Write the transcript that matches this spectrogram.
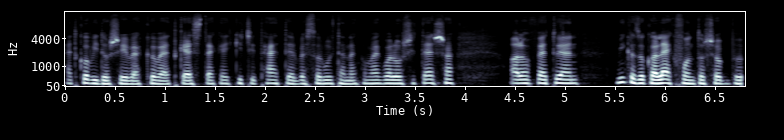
hát covidos évek következtek, egy kicsit háttérbe szorult ennek a megvalósítása. Alapvetően mik azok a legfontosabb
